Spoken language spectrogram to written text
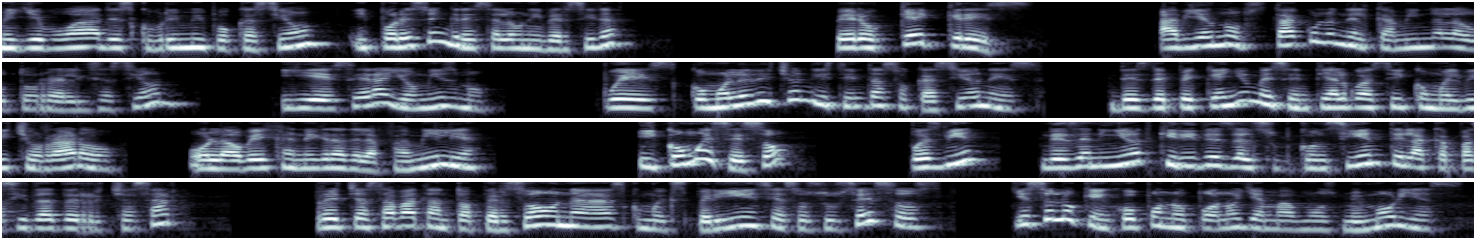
me llevó a descubrir mi vocación y por eso ingresé a la universidad. Pero, ¿qué crees? Había un obstáculo en el camino a la autorrealización, y ese era yo mismo. Pues, como lo he dicho en distintas ocasiones, desde pequeño me sentí algo así como el bicho raro o la oveja negra de la familia. ¿Y cómo es eso? Pues bien, desde niño adquirí desde el subconsciente la capacidad de rechazar. Rechazaba tanto a personas como experiencias o sucesos, y eso es lo que en Hoponopono llamamos memorias.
